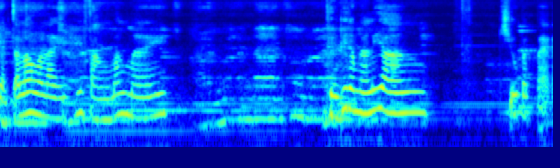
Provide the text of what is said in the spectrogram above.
อยากจะเล่าอะไรให้ฟังบ้างไหม ถึงที่ทำงานหรือยัง คิวแปลก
